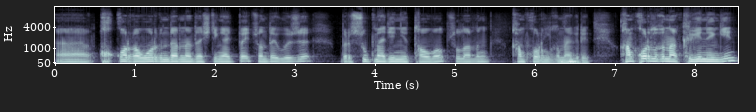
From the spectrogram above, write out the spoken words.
ә, құқық қорғау органдарына да ештеңе айтпайды. Сондай өзі бір субмәдениет тауып алып солардың қамқорлығына кіреді. Қамқорлығына кіргеннен кейін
